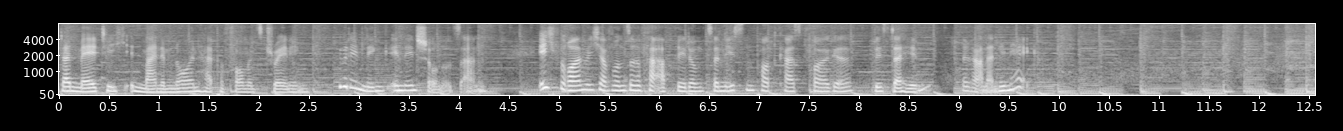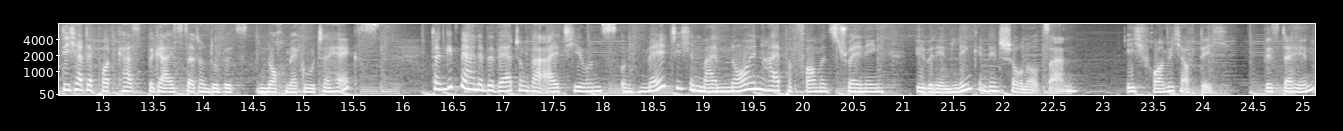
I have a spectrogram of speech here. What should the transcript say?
dann melde dich in meinem neuen High Performance Training über den Link in den Shownotes an. Ich freue mich auf unsere Verabredung zur nächsten Podcast-Folge. Bis dahin, ran an den Hack. Dich hat der Podcast begeistert und du willst noch mehr gute Hacks? Dann gib mir eine Bewertung bei iTunes und melde dich in meinem neuen High Performance Training über den Link in den Show Notes an. Ich freue mich auf dich. Bis dahin,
